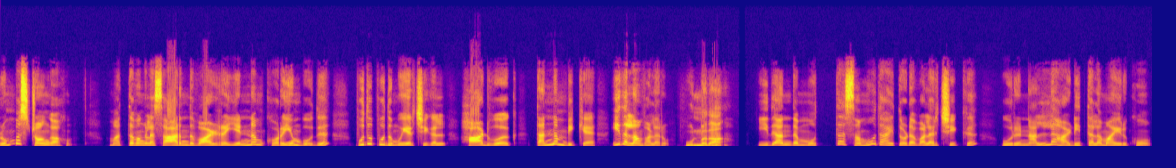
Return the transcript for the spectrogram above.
ரொம்ப ஸ்ட்ராங் ஆகும் மத்தவங்கள சார்ந்து வாழ்ற எண்ணம் குறையும் போது புது புது முயற்சிகள் ஹார்ட் ஒர்க் தன்னம்பிக்கை இதெல்லாம் வளரும். உண்மைதான். இது அந்த மொத்த சமுதாயத்தோட வளர்ச்சிக்கு ஒரு நல்ல அடித்தளமா இருக்கும்.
